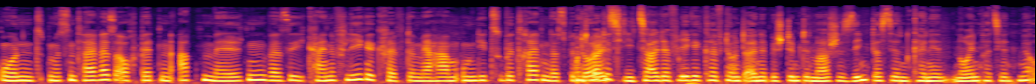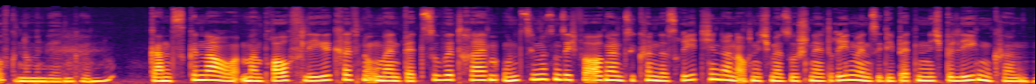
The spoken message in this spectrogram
und müssen teilweise auch Betten abmelden, weil sie keine Pflegekräfte mehr haben, um die zu betreiben. Das bedeutet, und weil die Zahl der Pflegekräfte unter eine bestimmte Marge sinkt, dass dann keine neuen Patienten mehr aufgenommen werden können. Ganz genau. Man braucht Pflegekräfte, um ein Bett zu betreiben. Und Sie müssen sich vor Augen halten, Sie können das Rädchen dann auch nicht mehr so schnell drehen, wenn Sie die Betten nicht belegen können.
